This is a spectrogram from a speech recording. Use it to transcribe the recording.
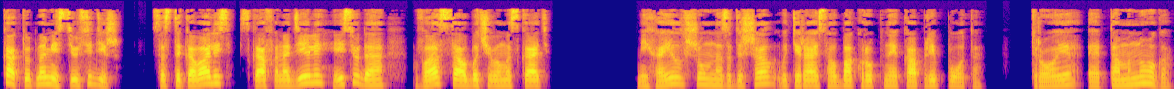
Как тут на месте усидишь? Состыковались, скафы надели и сюда, вас с Албачевым искать». Михаил шумно задышал, вытирая с лба крупные капли пота. Трое — это много.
